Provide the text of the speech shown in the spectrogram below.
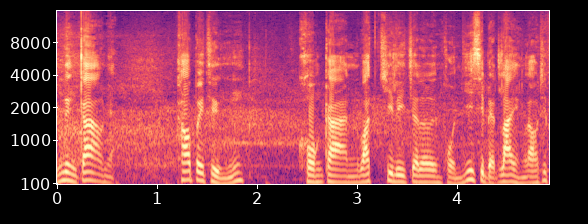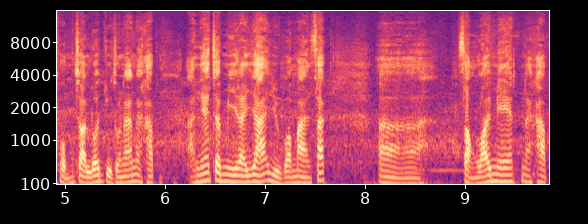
3019 เนี่ย เข้าไปถึงโครงการวัดคีรีเจริญผล 21 ไร่ของเราที่ผมจอดรถอยู่ตรงนั้นนะครับ อันนี้จะมีระยะอยู่ประมาณสัก200 เมตรนะครับ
